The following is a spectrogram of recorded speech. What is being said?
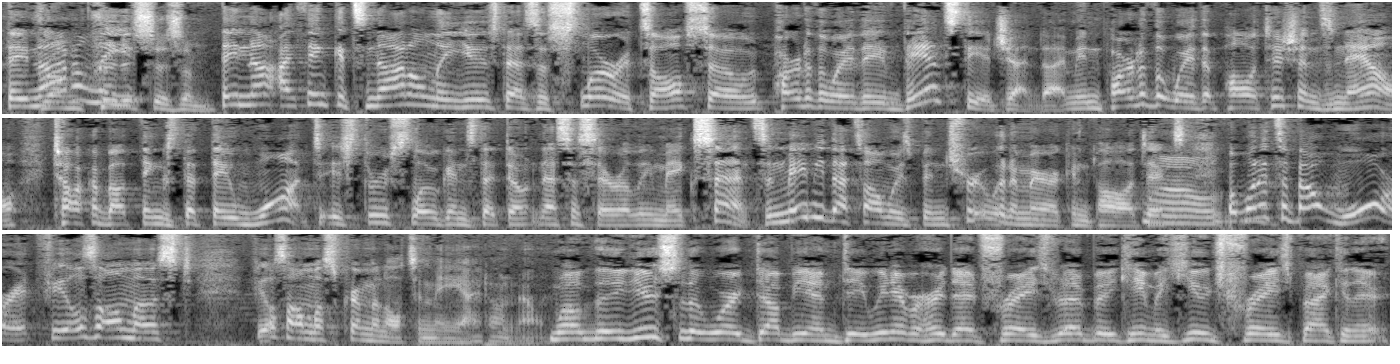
They not from only criticism. They not. I think it's not only used as a slur. It's also part of the way they advance the agenda. I mean, part of the way that politicians now talk about things that they want is through slogans that don't necessarily make sense. And maybe that's always been true in American politics. Well- but when it's about war, it feels almost feels almost criminal to me. I don't know. Well, the use of the word WMD, we never heard that phrase, but that became a huge phrase back in the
